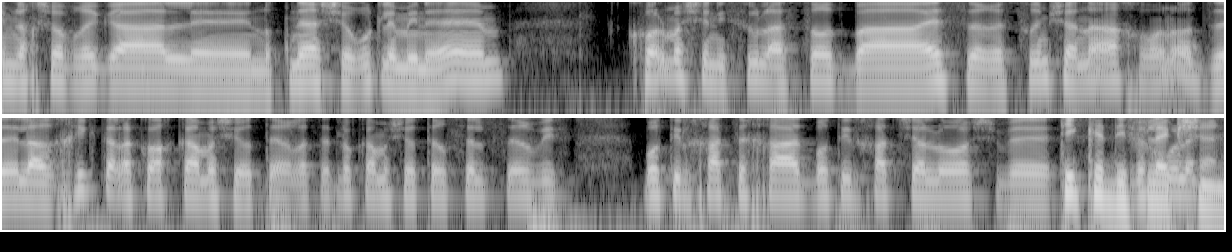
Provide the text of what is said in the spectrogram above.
אם נחשוב רגע על אה, נותני השירות למיניהם, כל מה שניסו לעשות ב-10-20 שנה האחרונות זה להרחיק את הלקוח כמה שיותר, לתת לו כמה שיותר self service, בוא תלחץ אחד, בוא תלחץ שלוש, ו... ticket. deflection.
